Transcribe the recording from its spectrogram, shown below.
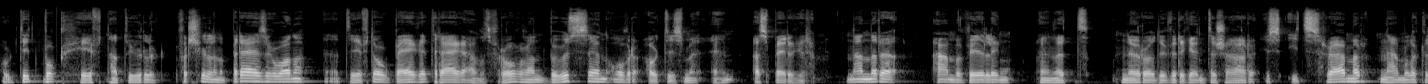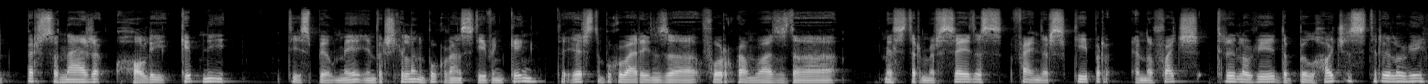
Ook dit boek heeft natuurlijk verschillende prijzen gewonnen. Het heeft ook bijgedragen aan het verhogen van het bewustzijn over autisme en Asperger. Een andere aanbeveling in het neurodivergente genre is iets ruimer, namelijk het personage Holly Kipney. Die speelt mee in verschillende boeken van Stephen King. De eerste boek waarin ze voorkwam was de Mr. Mercedes, Finders Keeper en de Fudge trilogie, de Bill Hodges trilogie.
